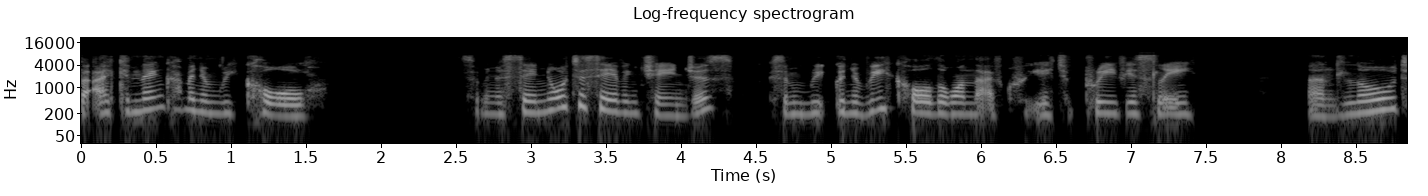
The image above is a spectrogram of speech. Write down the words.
but I can then come in and recall. So I'm going to say no to saving changes because I'm going to recall the one that I've created previously and load.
